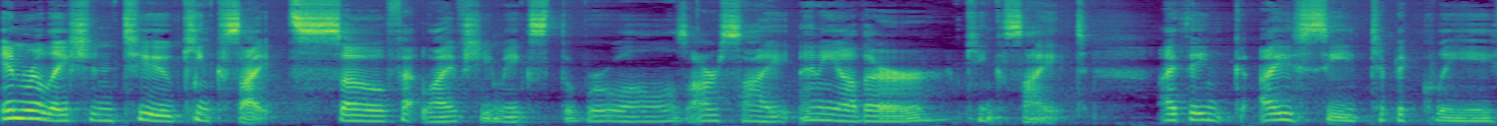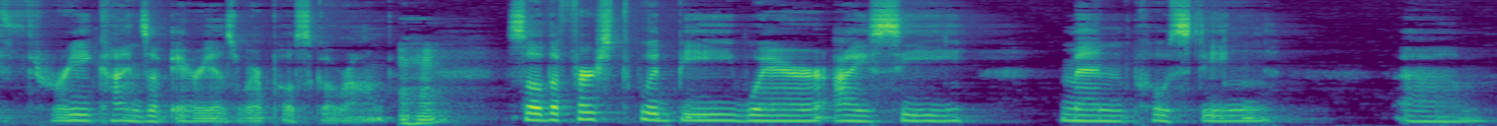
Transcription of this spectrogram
in relation to kink sites, so FetLife she makes the rules. Our site, any other kink site, I think I see typically three kinds of areas where posts go wrong. So the first would be where I see men posting um,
